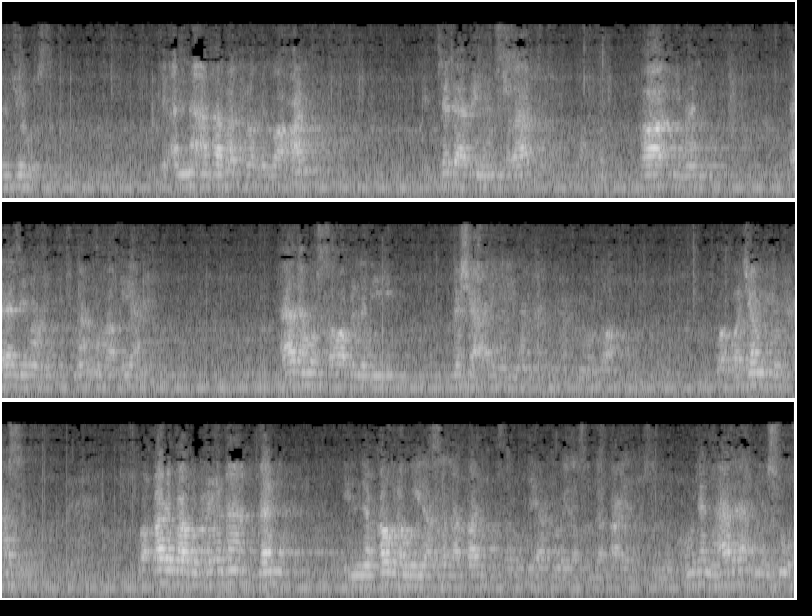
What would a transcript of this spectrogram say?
بالجلوس. لأن أبا بكر رضي الله عنه ابتدأ بهم الصلاة قائما فلزمه إتمامها قياما. هذا هو الصواب الذي مشى عليه الإمام أحمد رحمه الله وهو جمع حسن. وقال بعض العلماء بل إن قوله إذا صلى قائما فصلوا قياما وإذا صلى قاعدا فصلوا قعودا هذا منسوخ.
